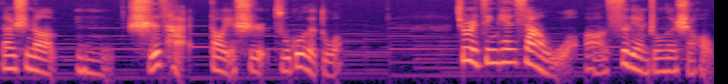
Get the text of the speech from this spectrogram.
但是呢，嗯，食材倒也是足够的多。就是今天下午啊四点钟的时候，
